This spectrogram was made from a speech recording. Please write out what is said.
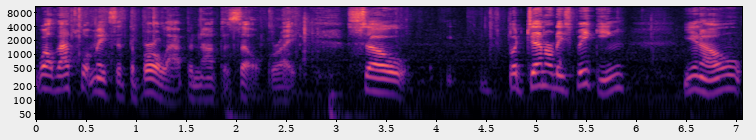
Well, that's what makes it the burlap and not the silk, right? So, but generally speaking, you know,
